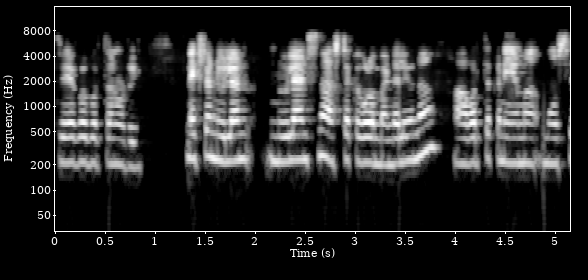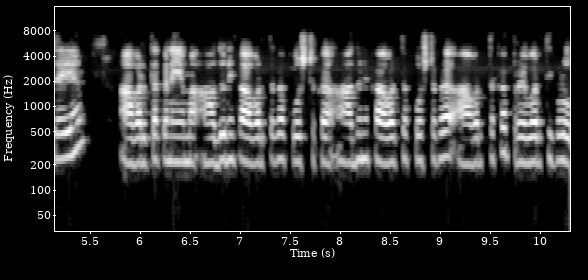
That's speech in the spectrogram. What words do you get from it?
ತ್ರಯಗಳು ಬರ್ತಾವ ನೋಡ್ರಿ. ನೆಕ್ಸ್ಟ್ ನ್ಯೂಲ್ಯಾಂಡ್ ನ್ಯೂಲ್ಯಾಂಡ್ಸ್ನ ಅಷ್ಟಕಗಳು ಮೆಂಡಲಿವ್ನ ಆವರ್ತಕ ನಿಯಮ ಮೋಸ್ಲೆಯ ಆವರ್ತಕ ನಿಯಮ ಆಧುನಿಕ ಆವರ್ತಕ ಕೋಷ್ಟಕ, ಆಧುನಿಕ ಆವರ್ತಕ ಕೋಷ್ಟಕ, ಆವರ್ತಕ ಪ್ರವರ್ತಿಗಳು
